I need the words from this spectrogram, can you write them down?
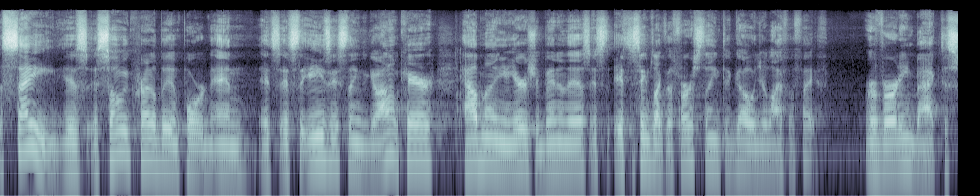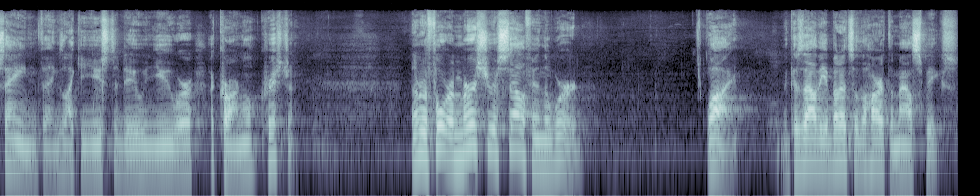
The saying is, is so incredibly important, and it's, it's the easiest thing to go. I don't care how many years you've been in this, it's, it seems like the first thing to go in your life of faith. Reverting back to saying things like you used to do when you were a carnal Christian. Number four, immerse yourself in the Word. Why? Because out of the abundance of the heart, the mouth speaks.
